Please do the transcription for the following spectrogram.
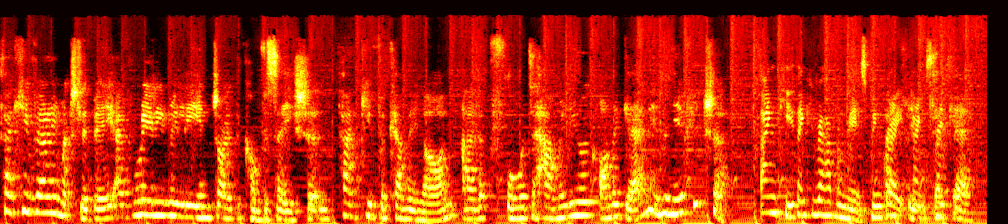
Thank you very much, Libby. I've really, really enjoyed the conversation. Thank you for coming on. I look forward to having you on again in the near future. Thank you. Thank you for having me. It's been great. Thank Thanks. Take care.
